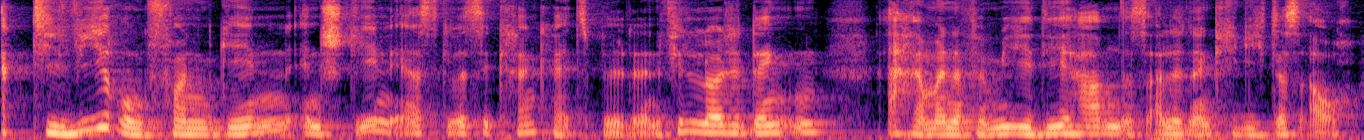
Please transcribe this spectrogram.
Aktivierung von Genen entstehen erst gewisse Krankheitsbilder. Denn viele Leute denken, ach, in meiner Familie, die haben das alle, dann kriege ich das auch.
